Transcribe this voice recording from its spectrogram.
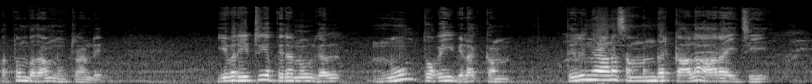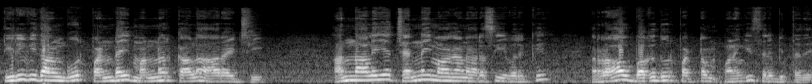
பத்தொன்பதாம் நூற்றாண்டு. இவர் இற்றிய பிற நூல்கள் நூல் தொகை விளக்கம் திருஞான சம்பந்தர் கால ஆராய்ச்சி திருவிதாங்கூர் பண்டை மன்னர் கால ஆராய்ச்சி. அந்நாளைய சென்னை மாகாண அரசு இவருக்கு ராவ் பகதூர் பட்டம் வழங்கி சிறப்பித்தது.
